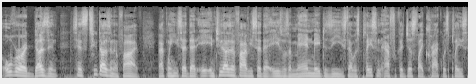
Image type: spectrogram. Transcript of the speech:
over a dozen since 2005. Back when he said that A- in 2005, he said that AIDS was a man-made disease that was placed in Africa, just like crack was placed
